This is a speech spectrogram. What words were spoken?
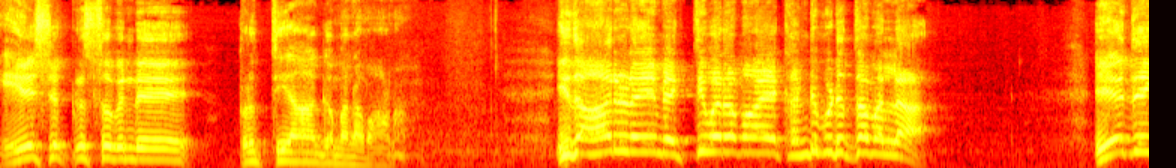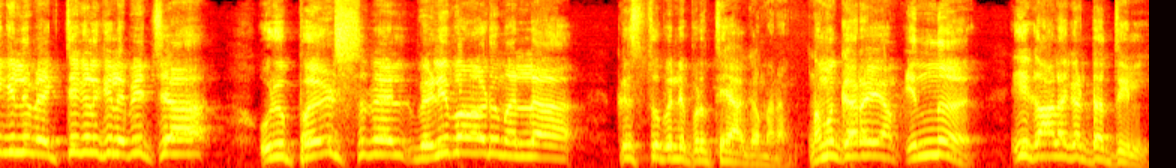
യേശു ക്രിസ്തുവിന്റെ പ്രത്യാഗമനമാണ്. ഇതാരുടെയും വ്യക്തിപരമായ കണ്ടുപിടുത്തമല്ല. ഏതെങ്കിലും വ്യക്തികൾക്ക് ലഭിച്ച ഒരു പേഴ്സണൽ വെളിപാടുമല്ല ക്രിസ്തുവിന്റെ പ്രത്യാഗമനം. നമുക്കറിയാം ഇന്ന് ഈ കാലഘട്ടത്തിൽ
